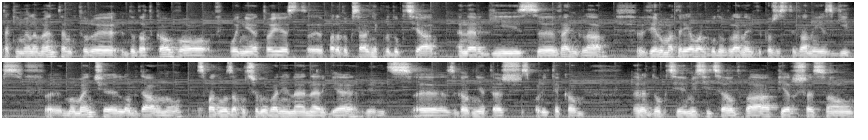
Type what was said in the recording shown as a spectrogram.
Takim elementem, który dodatkowo wpłynie, to jest e, paradoksalnie produkcja energii z węgla. W wielu materiałach budowlanych wykorzystywany jest gips. W momencie lockdownu spadło zapotrzebowanie na energię, więc e, zgodnie też z polityką redukcji emisji CO2 pierwsze są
